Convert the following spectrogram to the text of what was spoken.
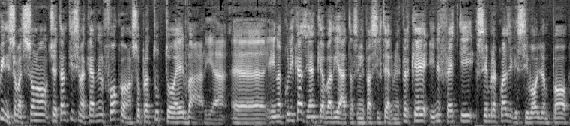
Quindi insomma sono, c'è tantissima carne al fuoco, ma soprattutto è varia. Eh, e in alcuni casi anche avariata, se mi passi il termine, perché in effetti sembra quasi che si voglia un po',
